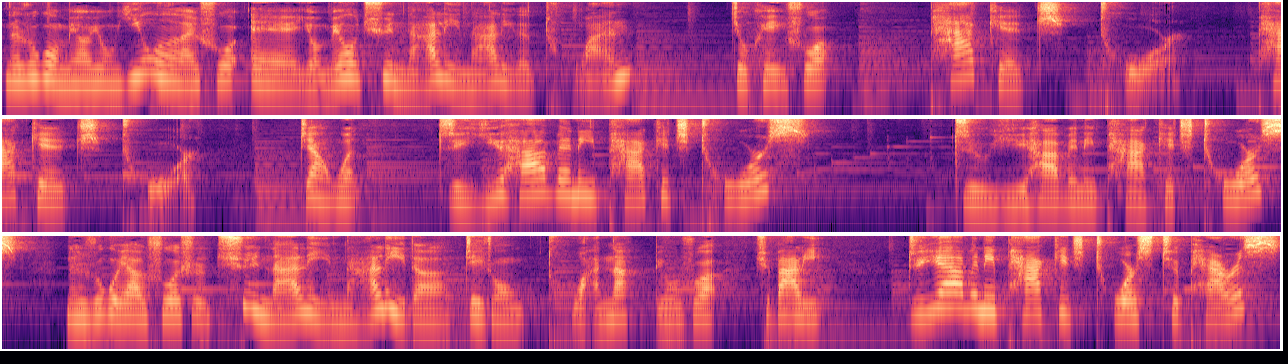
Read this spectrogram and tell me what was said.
那如果我们要用英文来说，哎，有没有去哪里哪里的团，就可以说 package tour。package tour。这样问 ：Do you have any package tours? Do you have any package tours? 那如果要说是去哪里哪里的这种团呢？比如说去巴黎，Do you have any package tours to Paris?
